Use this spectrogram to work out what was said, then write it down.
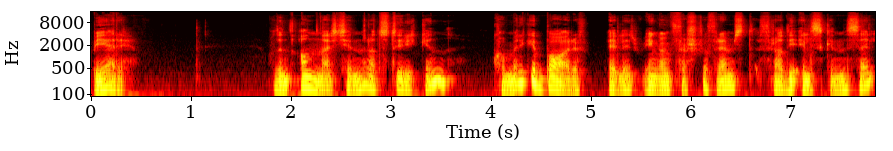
ber. Og den anerkjenner at styrken kommer ikke bare eller engang først og fremst fra de elskende selv,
